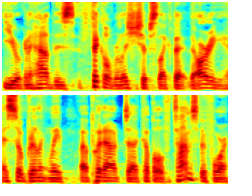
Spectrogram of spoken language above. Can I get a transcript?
you're going to have these fickle relationships like the, the Ari has so brilliantly uh, put out a couple of times before.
